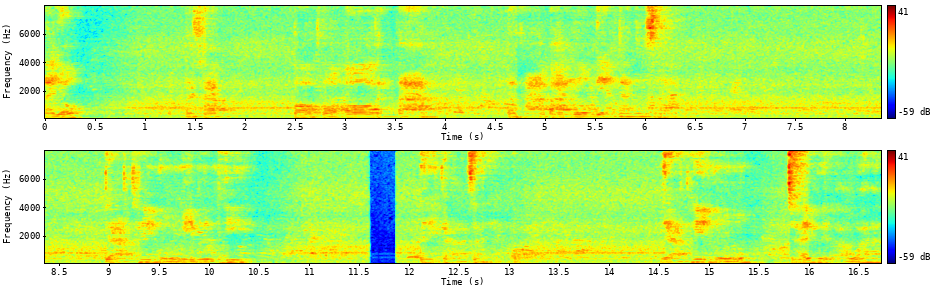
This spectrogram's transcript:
นายกนะครับพ่อพออต่างๆ สถาบันโรงเรียนการศึกษา อยากให้หนูมีพื้นที่ ในการแสดงออก อยากให้หนูใช้เวลาว่าง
